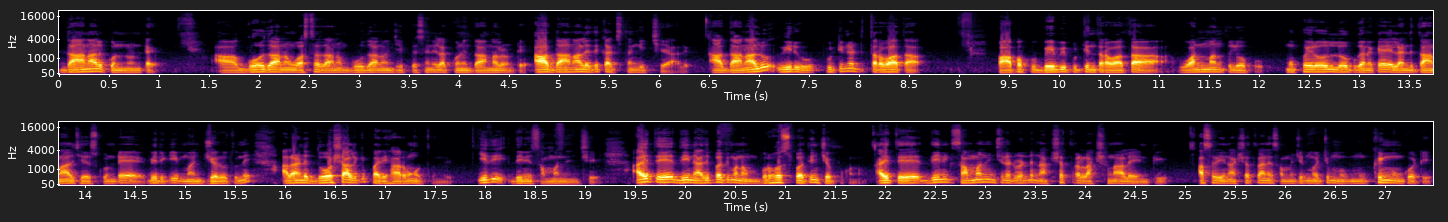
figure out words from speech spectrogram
దానాలు కొన్ని ఉంటాయి. ఆ గోదానం వస్త్రదానం భూదానం అని చెప్పేసి అని ఇలా కొన్ని దానాలు ఉంటాయి. ఆ దానాలు అయితే ఖచ్చితంగా ఇచ్చేయాలి. ఆ దానాలు వీరు పుట్టిన తర్వాత పాపపు బేబీ పుట్టిన తర్వాత వన్ మంత్ లోపు ముప్పై రోజుల లోపు కనుక ఇలాంటి దానాలు చేసుకుంటే వీరికి మంచి జరుగుతుంది. అలాంటి దోషాలకి పరిహారం అవుతుంది. ఇది దీనికి సంబంధించి. అయితే దీని అధిపతి మనం బృహస్పతిని చెప్పుకున్నాం. అయితే దీనికి సంబంధించినటువంటి నక్షత్ర లక్షణాలు ఏంటి? అసలు ఈ నక్షత్రానికి సంబంధించిన వచ్చి ము- ముఖ్యంగా ఇంకోటి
